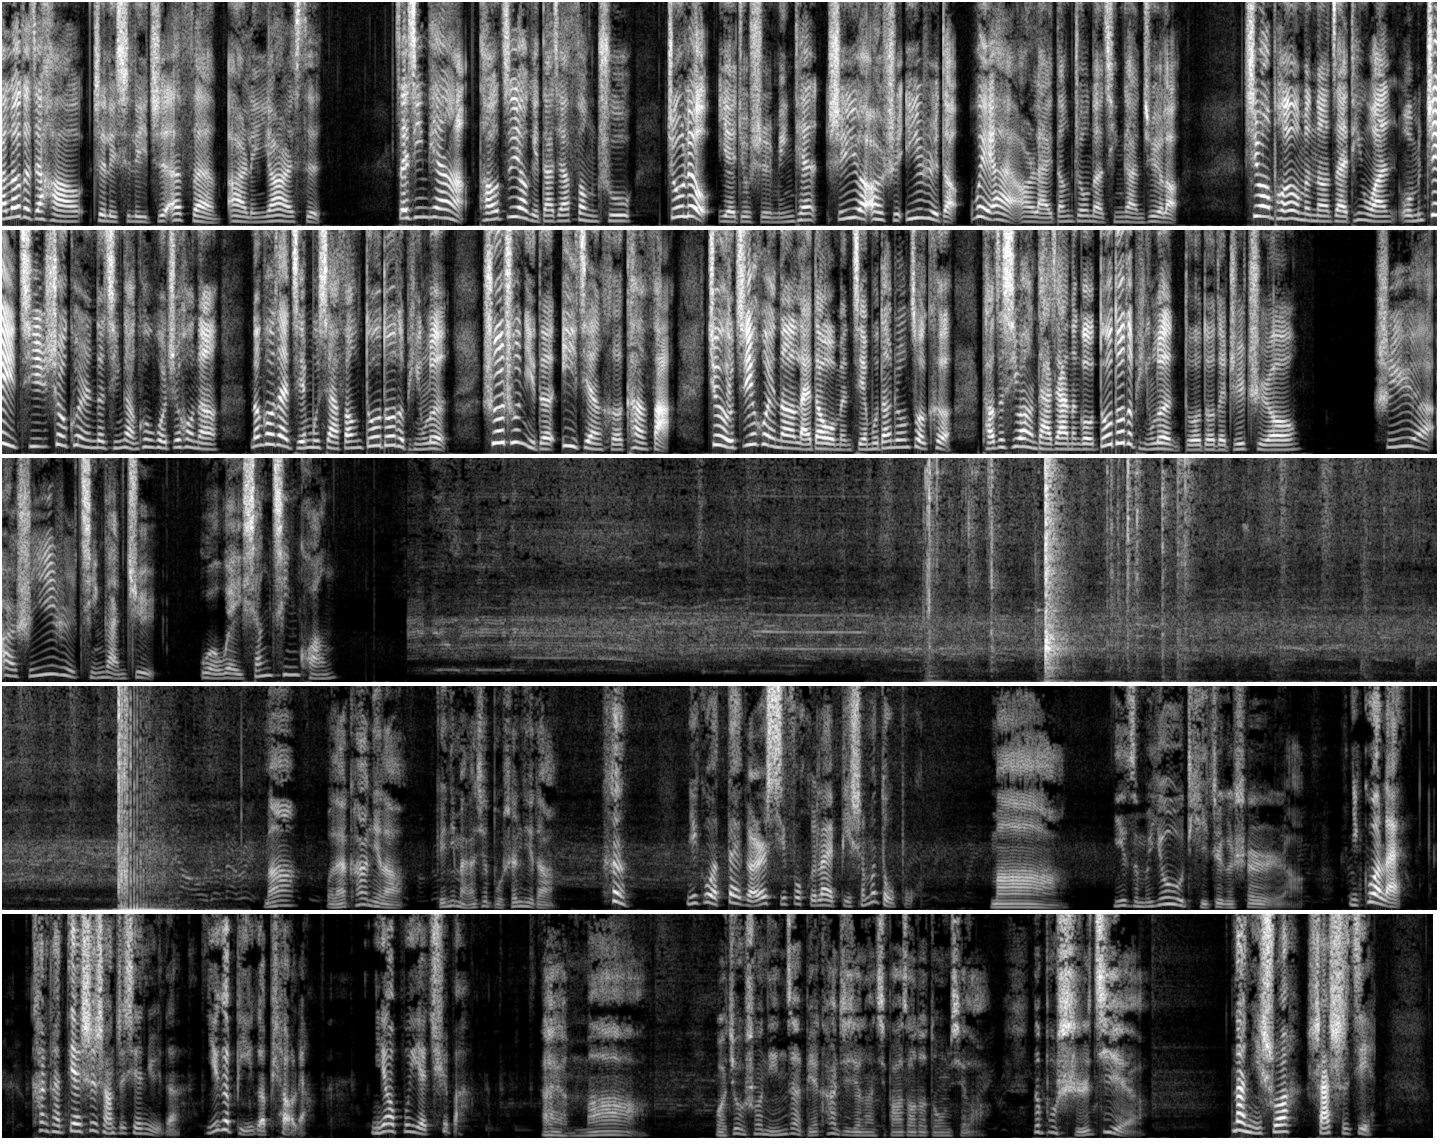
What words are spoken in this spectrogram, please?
Hello，大家好，这里是荔枝 FM 二零幺二四。在今天啊，桃子要给大家放出周六，也就是明天十一月二十一日的《为爱而来》当中的情感剧了。希望朋友们呢，在听完我们这一期受困人的情感困惑之后呢，能够在节目下方多多的评论，说出你的意见和看法，就有机会呢来到我们节目当中做客。桃子希望大家能够多多的评论，多多的支持哦。十一月二十一日情感剧《我为相亲狂》。妈，我来看你了，给你买了些补身体的。哼，你给我带个儿媳妇回来，比什么都补。妈，你怎么又提这个事儿啊？你过来，看看电视上这些女的，一个比一个漂亮，你要不也去吧？哎呀，妈，我就说您再别看这些乱七八糟的东西了，那不实际。那你说啥实际？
